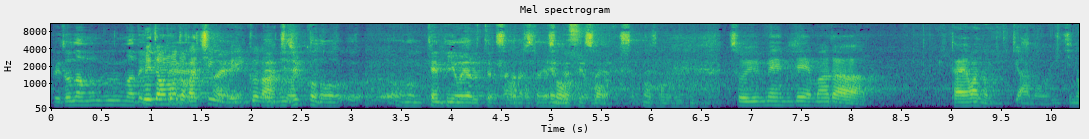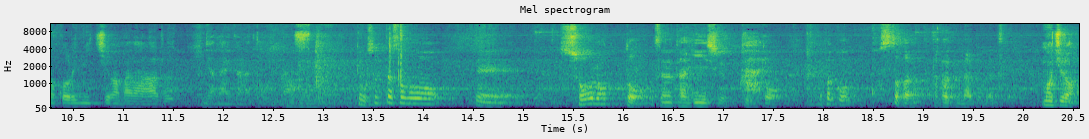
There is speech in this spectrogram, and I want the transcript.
うベトナムまでベトナムとか中国行くのは、はい、20個の検品をやるっていうのはなかなか大変ですよね。そういう面でまだ台湾のあの生き残り道はまだあるんじゃないかなと思います、ね、でもそういったその、えー、小ロットその多品種っていうと、はい、やっぱこうコストが高くなるんですか？もちろん、うん。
